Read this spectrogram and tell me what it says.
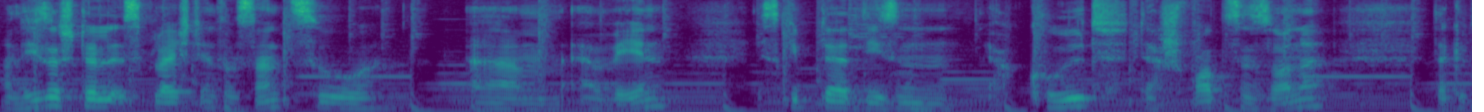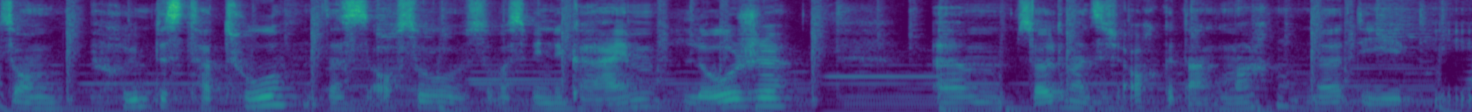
An dieser Stelle ist vielleicht interessant zu ähm, erwähnen, es gibt ja diesen ja, Kult der schwarzen Sonne. Da gibt es auch ein berühmtes Tattoo, das ist auch so sowas wie eine Geheimloge. Ähm, sollte man sich auch Gedanken machen. Ne? Die, die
